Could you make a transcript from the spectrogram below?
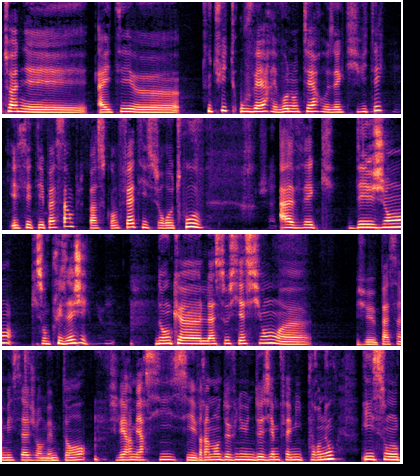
Antoine a été euh, tout de suite ouvert et volontaire aux activités. Et c'était pas simple parce qu'en fait, il se retrouve avec des gens qui sont plus âgés. Donc euh, l'association, euh, je passe un message en même temps. Je les remercie. C'est vraiment devenu une deuxième famille pour nous. Ils sont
